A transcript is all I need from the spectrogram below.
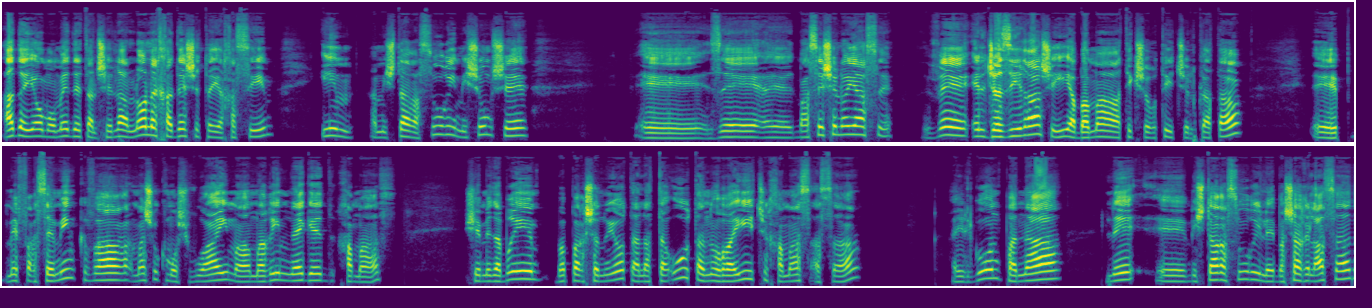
עד היום עומדת על שלה לא לחדש את היחסים עם המשטר הסורי, משום שזה אה, מעשה שלא ייעשה. ואל-ג'זירה, שהיא הבמה התקשורתית של קטאר, אה, מפרסמים כבר משהו כמו שבועיים מאמרים נגד חמאס, שמדברים בפרשנויות על הטעות הנוראית שחמאס עשה. הארגון פנה למשטר הסורי, לבשאר אל-אסד,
